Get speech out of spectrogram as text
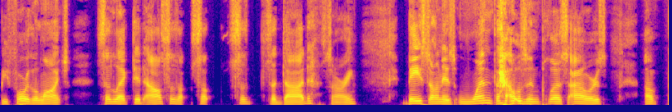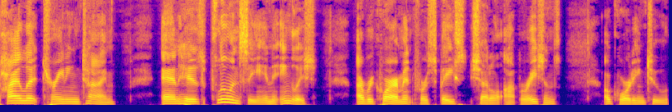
before the launch, selected Al Saud, sorry, based on his 1,000 plus hours of pilot training time and his fluency in English, a requirement for space shuttle operations, according to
